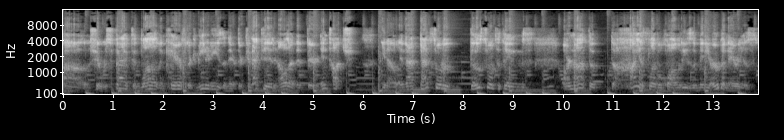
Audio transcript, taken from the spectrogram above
uh, show respect and love and care for their communities, and they're they're connected and all that. That they're in touch, you know, and that that sort of those sorts of things are not the the highest level qualities of many urban areas,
